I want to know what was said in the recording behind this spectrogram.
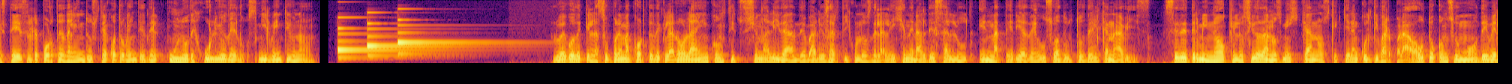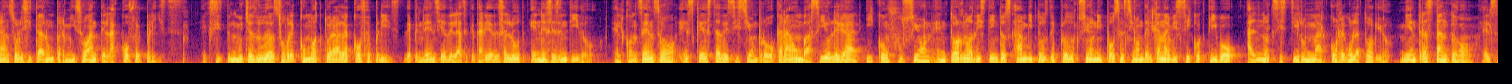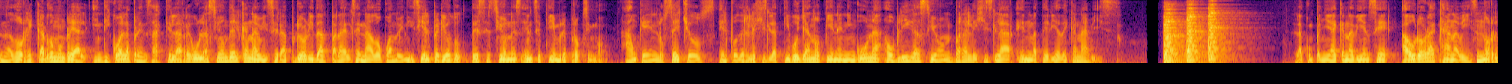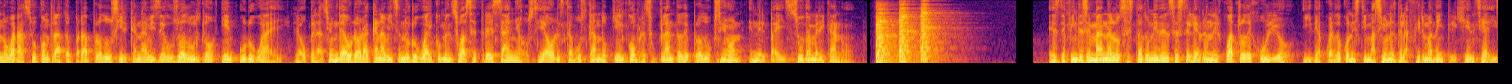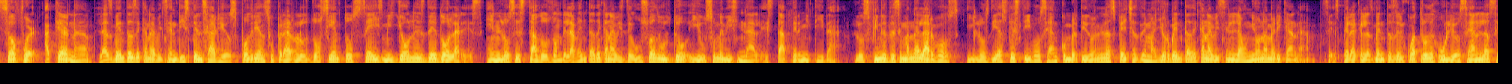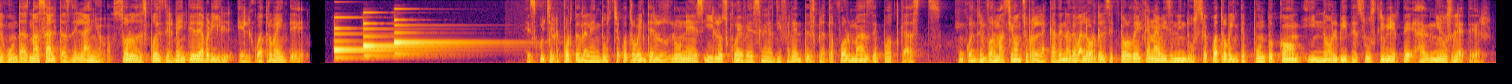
Este es el reporte de la industria 420 del 1 de julio de 2021. Luego de que la Suprema Corte declaró la inconstitucionalidad de varios artículos de la Ley General de Salud en materia de uso adulto del cannabis, se determinó que los ciudadanos mexicanos que quieran cultivar para autoconsumo deberán solicitar un permiso ante la COFEPRIS. Existen muchas dudas sobre cómo actuará la COFEPRIS, dependencia de la Secretaría de Salud, en ese sentido. El consenso es que esta decisión provocará un vacío legal y confusión en torno a distintos ámbitos de producción y posesión del cannabis psicoactivo al no existir un marco regulatorio. Mientras tanto, el senador Ricardo Monreal indicó a la prensa que la regulación del cannabis será prioridad para el Senado cuando inicie el periodo de sesiones en septiembre próximo aunque en los hechos el Poder Legislativo ya no tiene ninguna obligación para legislar en materia de cannabis. La compañía canadiense Aurora Cannabis no renovará su contrato para producir cannabis de uso adulto en Uruguay. La operación de Aurora Cannabis en Uruguay comenzó hace tres años y ahora está buscando quien compre su planta de producción en el país sudamericano. Este fin de semana los estadounidenses celebran el 4 de julio y de acuerdo con estimaciones de la firma de inteligencia y software Akerna, las ventas de cannabis en dispensarios podrían superar los 206 millones de dólares en los estados donde la venta de cannabis de uso adulto y uso medicinal está permitida. Los fines de semana largos y los días festivos se han convertido en las fechas de mayor venta de cannabis en la Unión Americana. Se espera que las ventas del 4 de julio sean las segundas más altas del año, solo después del 20 de abril, el 420. Escucha el reporte de la industria 420 los lunes y los jueves en las diferentes plataformas de podcasts. Encuentra información sobre la cadena de valor del sector del cannabis en industria420.com y no olvides suscribirte al newsletter.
